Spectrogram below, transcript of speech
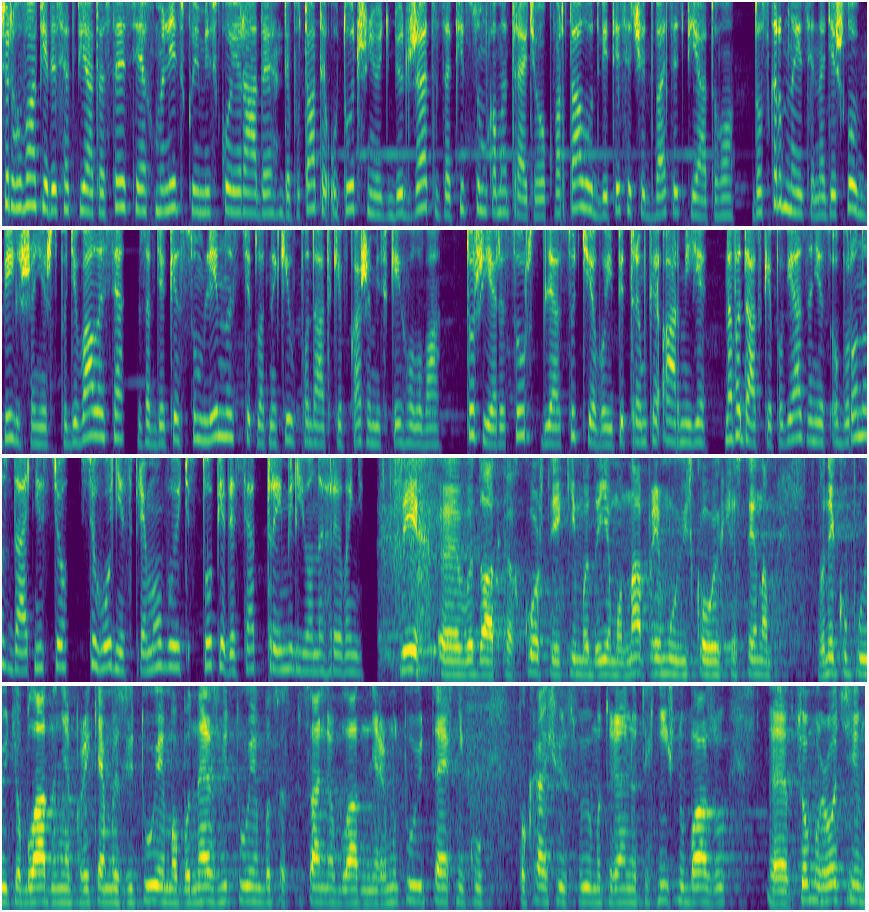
Чергова 55-та сесія Хмельницької міської ради. Депутати уточнюють бюджет за підсумками третього кварталу 2025-го. До скарбниці надійшло більше ніж сподівалися, завдяки сумлінності платників податків, каже міський голова. Тож є ресурс для суттєвої підтримки армії. На видатки пов'язані з обороноздатністю сьогодні спрямовують 153 мільйони гривень. В цих е, видатках кошти, які ми даємо напряму військовим частинам, вони купують обладнання, про яке ми звітуємо або не звітуємо, бо це спеціальне обладнання, ремонтують техніку, покращують свою матеріально-технічну базу. Е, В цьому році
